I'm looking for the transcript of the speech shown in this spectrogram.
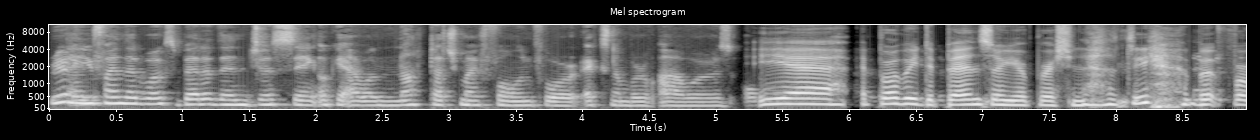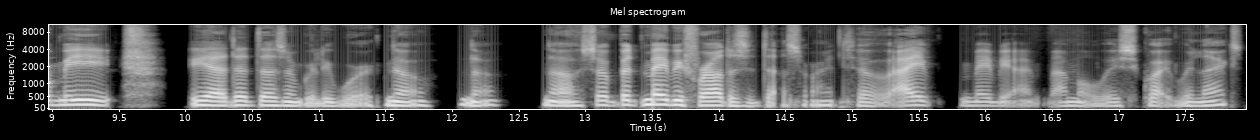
Really, and you find that works better than just saying, okay, I will not touch my phone for X number of hours? Or- yeah, it probably depends on your personality. but for me, yeah, that doesn't really work. No, no, no. So, but maybe for others it does, right? So I, maybe I'm, I'm always quite relaxed.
